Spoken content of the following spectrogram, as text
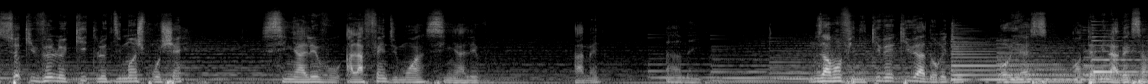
Ceux qui veulent le kit le dimanche prochain, signalez-vous. À la fin du mois, signalez-vous. Amen. Amen. Nous avons fini. Qui veut, qui veut adorer Dieu? Oh yes. On termine avec ça.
